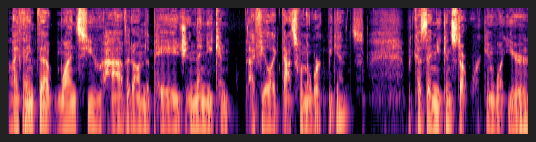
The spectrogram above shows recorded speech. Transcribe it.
I think that once you have it on the page and then you can I feel like that's when the work begins. Because then you can start working what you're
